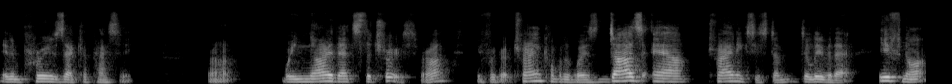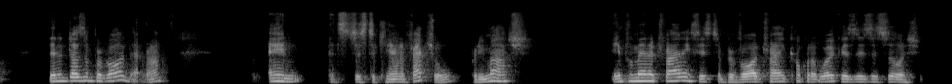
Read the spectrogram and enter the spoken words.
It improves that capacity right? We know that's the truth right? If we've got trained competent workers does our training system deliver that? If not then it doesn't provide that right and it's just a counterfactual, pretty much. Implement a training system, provide trained competent workers is a solution.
